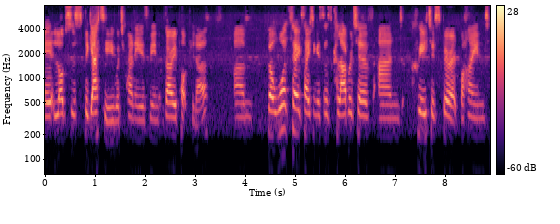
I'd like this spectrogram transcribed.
a lobster spaghetti, which apparently has been very popular. Um, but what's so exciting is this collaborative and creative spirit behind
